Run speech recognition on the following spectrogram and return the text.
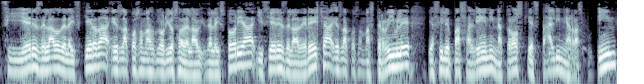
si eres del lado de la izquierda, es la cosa más gloriosa de la, de la historia, y si eres de la derecha, es la cosa más terrible, y así le pasa a Lenin, a Trotsky, a Stalin y a Rasputín.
